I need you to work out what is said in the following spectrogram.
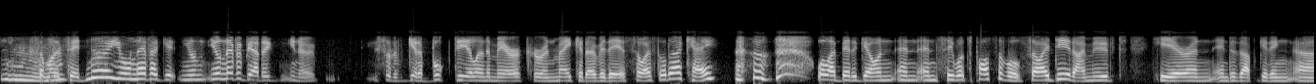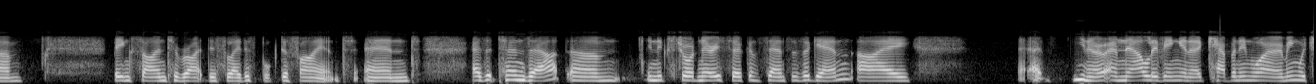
Mm-hmm. Someone said, "No, you'll never get you'll you'll never be able to you know sort of get a book deal in America and make it over there." So I thought, okay, well I better go and, and and see what's possible. So I did. I moved here and ended up getting um, being signed to write this latest book, Defiant, and as it turns out, um, in extraordinary circumstances again, I uh, you know, am now living in a cabin in Wyoming, which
